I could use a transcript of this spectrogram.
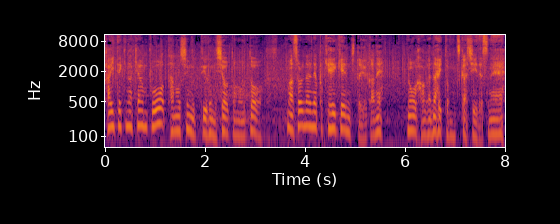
快適なキャンプを楽しむっていう風にしようと思うと、まあそれなりのやっぱ経験値というかね、ノウハウがないと難しいですね。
